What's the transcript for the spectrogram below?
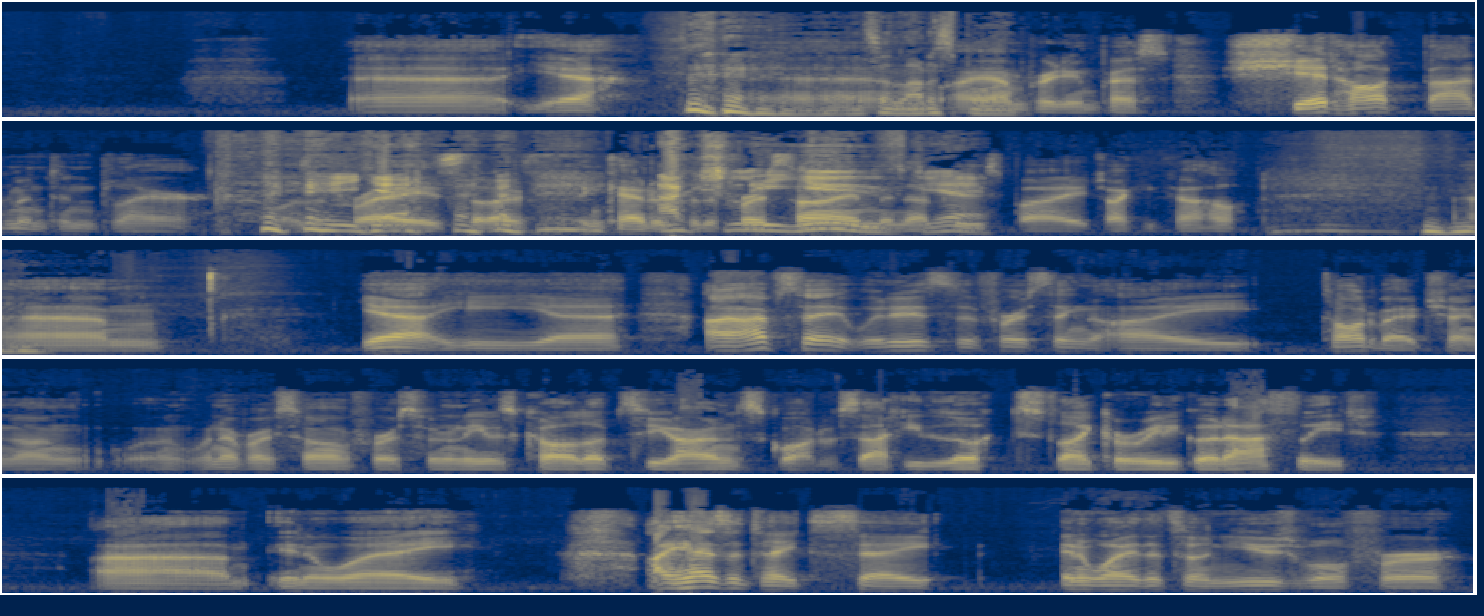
Uh, yeah, that's um, a lot of sport. I am pretty impressed. Shit hot badminton player was a phrase yeah. that I've encountered for the first time in that yeah. piece by Jackie Cahill. um, yeah, he. Uh, I have to say, it is the first thing that I thought about Shane Long whenever I saw him first when he was called up to the Ireland squad was that he looked like a really good athlete. Um, in a way, I hesitate to say in a way that's unusual for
